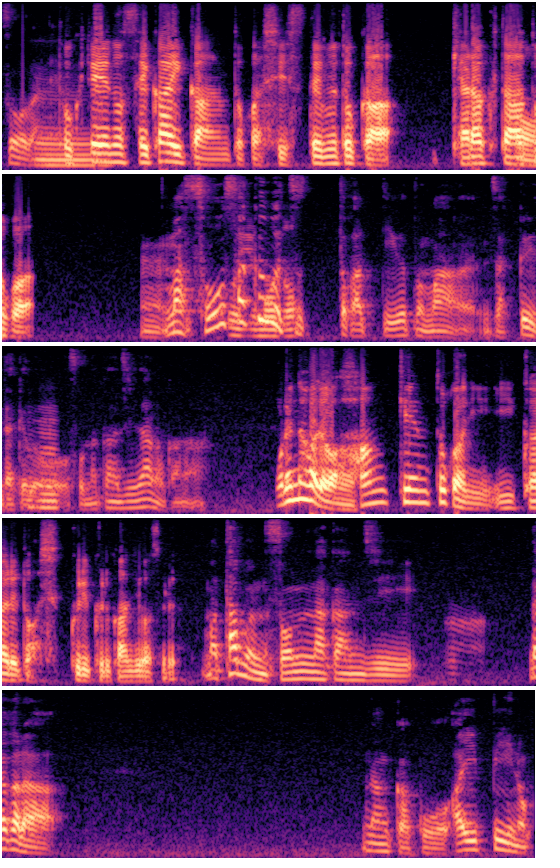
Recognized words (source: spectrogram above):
そうだね。うん特定の世界観とかシステムとか、キャラクターとか、うん、まあ創作物とかっていうとまあざっくりだけど、うんそんな感じなのかな。俺の中では版権とかに言い換えるとしっくりくる感じがする。まあ多分そんな感じ。だから、なんかこう IP の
